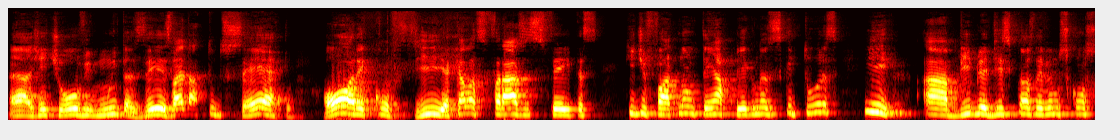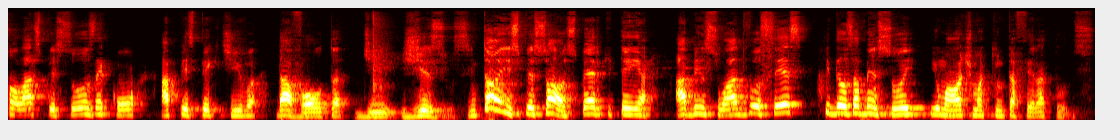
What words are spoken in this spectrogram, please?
é, a gente ouve muitas vezes, vai dar tudo certo, ora e confia, aquelas frases feitas que de fato não têm apego nas escrituras e a Bíblia diz que nós devemos consolar as pessoas é com a perspectiva da volta de Jesus. Então é isso, pessoal. Espero que tenha abençoado vocês. Que Deus abençoe e uma ótima quinta-feira a todos.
